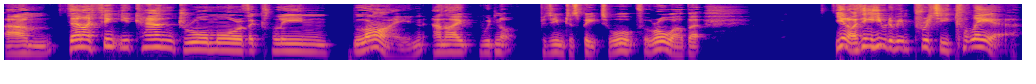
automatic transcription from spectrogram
um, then I think you can draw more of a clean line. And I would not presume to speak to all, for Orwell, but you know, I think he would have been pretty clear.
